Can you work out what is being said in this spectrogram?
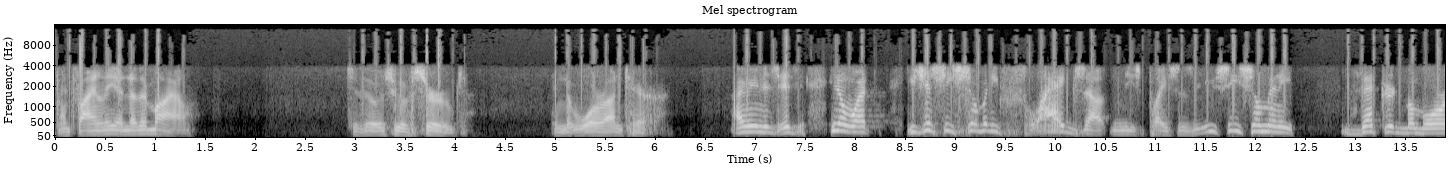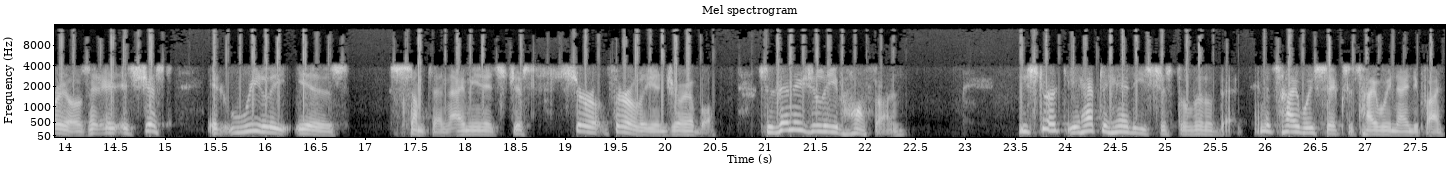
And finally, another mile to those who have served in the War on Terror. I mean, it's, it's you know what? You just see so many flags out in these places, and you see so many veteran memorials. It, it's just, it really is something. I mean, it's just thoroughly enjoyable. So then, as you leave Hawthorne, you start. You have to head east just a little bit, and it's Highway Six. It's Highway ninety five,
